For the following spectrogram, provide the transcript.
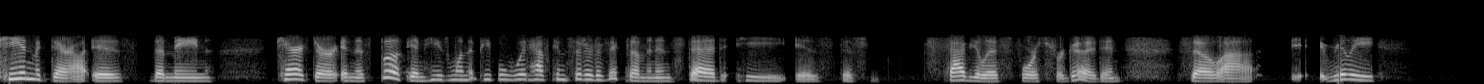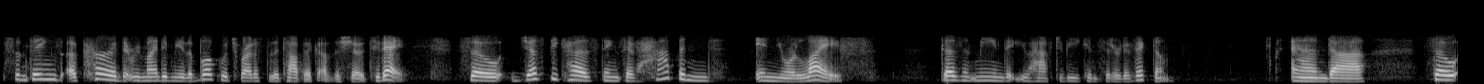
Kian MacDara is the main character in this book and he's one that people would have considered a victim and instead he is this fabulous force for good. And so uh it really some things occurred that reminded me of the book which brought us to the topic of the show today. So just because things have happened in your life doesn't mean that you have to be considered a victim. And uh so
